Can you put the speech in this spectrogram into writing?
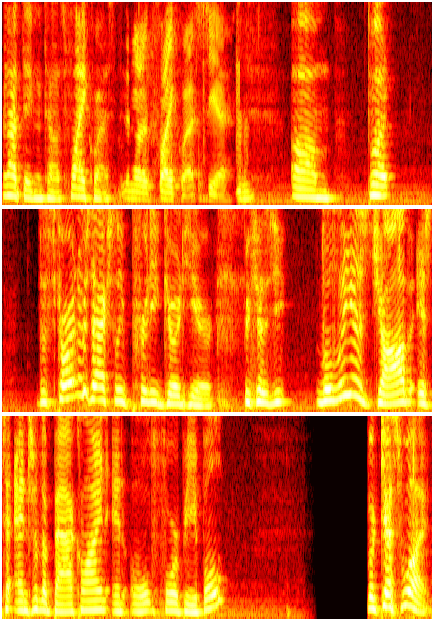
not Dignitas, FlyQuest. No, FlyQuest, yeah. Um, but the Skarner's actually pretty good here because you, Lilia's job is to enter the backline and ult four people. But guess what?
